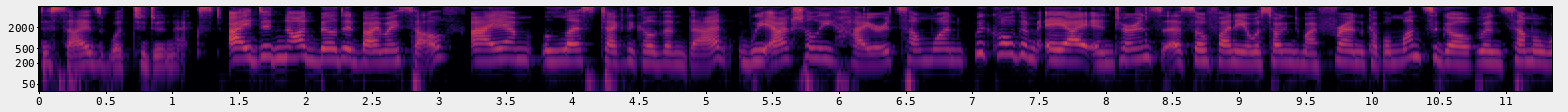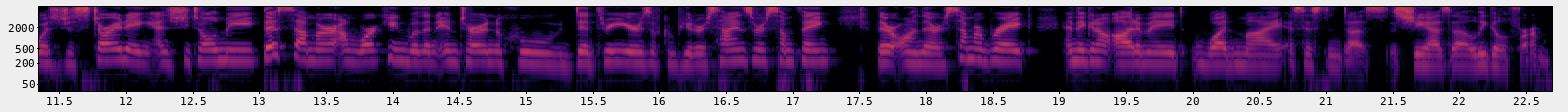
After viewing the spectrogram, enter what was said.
decides what to do next. I did not build it by myself. I am less technical than that. We actually hired someone. We call them AI interns. Uh, so funny. I was talking to my friend a couple months ago when summer was just starting, and she told me this summer I'm working with an intern who did three years of computer science or something. They're on their summer break and they're going to automate what my assistant does. She has a legal firm.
